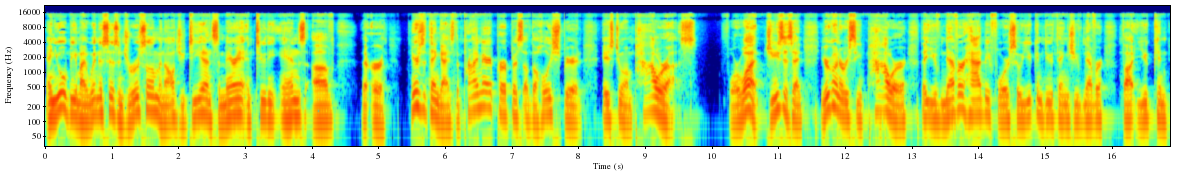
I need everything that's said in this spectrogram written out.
and you will be my witnesses in Jerusalem and all Judea and Samaria and to the ends of the earth. Here's the thing, guys the primary purpose of the Holy Spirit is to empower us for what? Jesus said, You're going to receive power that you've never had before, so you can do things you've never thought you can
